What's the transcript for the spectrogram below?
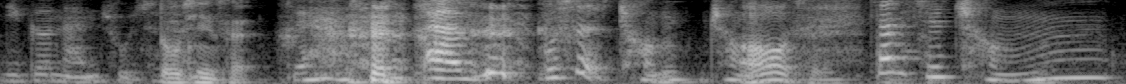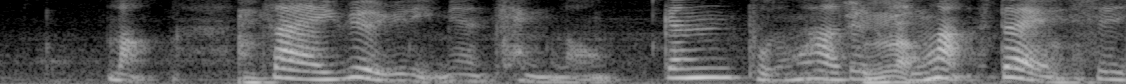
一个男主持人，都姓陈。呃，不是程程，哦，陈。但其实程朗在粤语里面“晴朗”跟普通话的这个“晴晴朗”对是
